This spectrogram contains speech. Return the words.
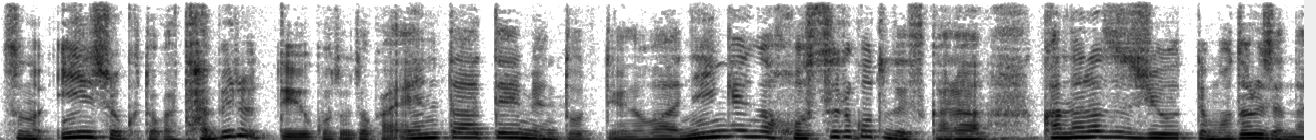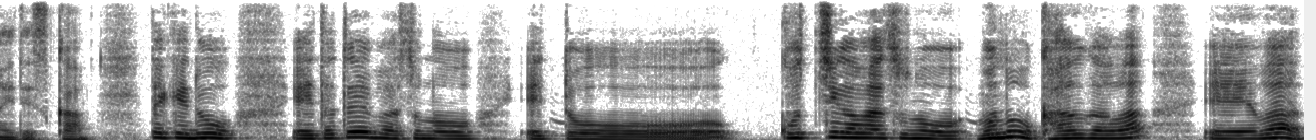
その、飲食とか食べるっていうこととか、エンターテインメントっていうのは、人間が欲することですから、必ず需要って戻るじゃないですか。だけど、えー例えば、その、えっと、こっち側、その、物を買う側、えーは、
